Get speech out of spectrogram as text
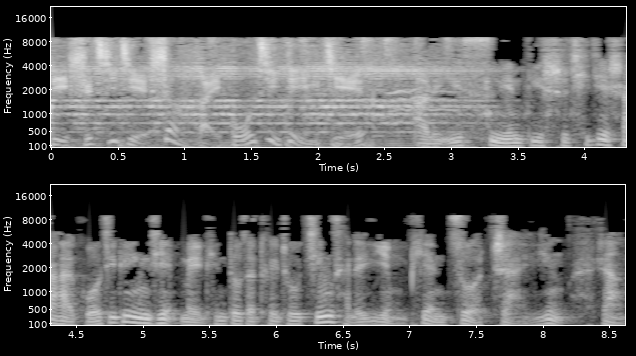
第十。七届上海国际电影节，二零一四年第十七届上海国际电影节每天都在推出精彩的影片做展映，让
